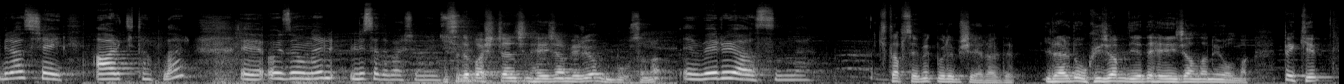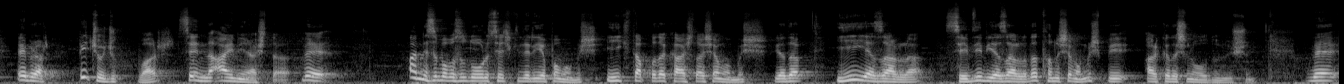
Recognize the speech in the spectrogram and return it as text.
biraz şey ağır kitaplar. Ee, o yüzden onları lisede başlamayı düşünüyorum. Lisede başlayacağın için heyecan veriyor mu bu sana? E, veriyor aslında. Kitap sevmek böyle bir şey herhalde. İleride okuyacağım diye de heyecanlanıyor olmak. Peki Ebrar bir çocuk var seninle aynı yaşta ve annesi babası doğru seçkileri yapamamış, iyi kitapla da karşılaşamamış ya da iyi yazarla, sevdiği bir yazarla da tanışamamış bir arkadaşın olduğunu düşün. Ve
